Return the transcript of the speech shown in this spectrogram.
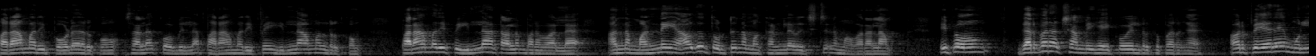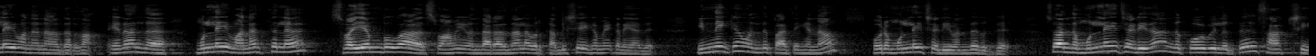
பராமரிப்போடு இருக்கும். சில கோவிலில் பராமரிப்பே இல்லாமல் இருக்கும். பராமரிப்பு இல்லாட்டாலும் பரவாயில்ல. அந்த மண்ணையாவது தொட்டு நம்ம கண்ணில் வச்சுட்டு நம்ம வரலாம். இப்போ கர்ப்பரக்ஷாம்பிகை கோயில் இருக்குது பாருங்கள் அவர் பேரே முல்லை வனநாதர் தான். ஏன்னா அந்த முல்லை வனத்தில் ஸ்வயம்புவா சுவாமி வந்தார். அதனால் அவருக்கு அபிஷேகமே கிடையாது. இன்றைக்கும் வந்து பார்த்திங்கன்னா ஒரு முல்லை செடி வந்து இருக்குது ஸோ அந்த முல்லை செடி தான் அந்த கோவிலுக்கு சாட்சி.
